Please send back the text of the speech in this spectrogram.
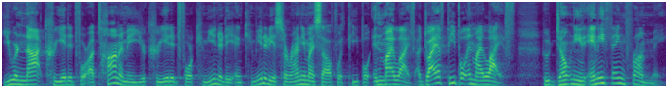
You are not created for autonomy, you're created for community. And community is surrounding myself with people in my life. Do I have people in my life who don't need anything from me?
